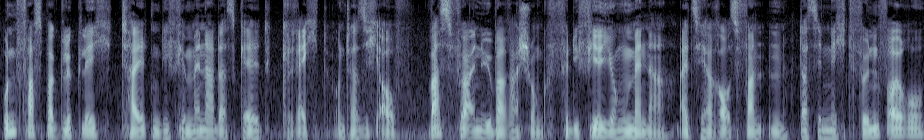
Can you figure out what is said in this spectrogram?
Unfassbar glücklich teilten die vier Männer das Geld gerecht unter sich auf. Was für eine Überraschung für die vier jungen Männer, als sie herausfanden, dass sie nicht 5 Euro,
